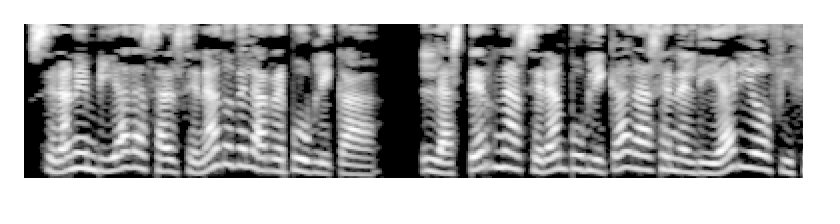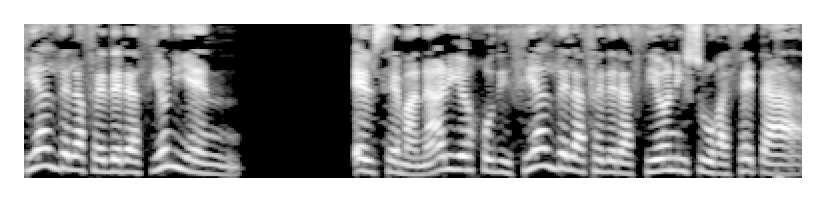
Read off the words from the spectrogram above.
serán enviadas al Senado de la República. Las ternas serán publicadas en el Diario Oficial de la Federación y en el Semanario Judicial de la Federación y su Gaceta.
